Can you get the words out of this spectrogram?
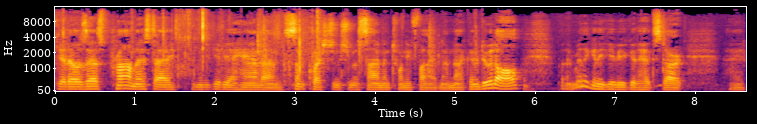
Kiddos, as promised, I, am going to give you a hand on some questions from assignment 25. And I'm not going to do it all, but I'm really going to give you a good head start. I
